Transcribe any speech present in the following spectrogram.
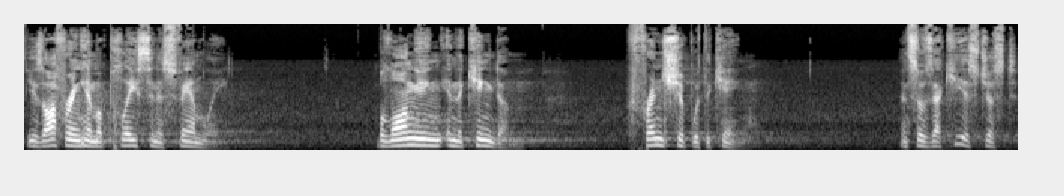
He is offering him a place in his family, belonging in the kingdom, friendship with the king. And so Zacchaeus just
